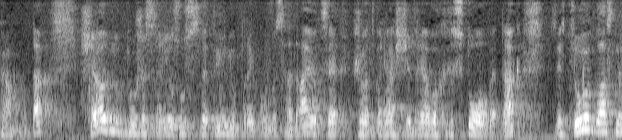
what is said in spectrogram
храму. Так ще одну дуже серйозну святиню, про яку ви згадаю, це животворяще древо Христове. Так цю власне.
